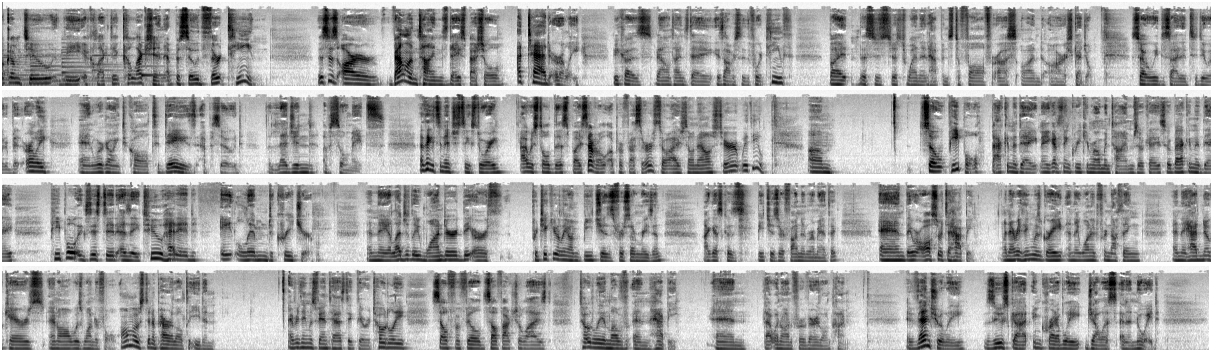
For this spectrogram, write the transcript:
welcome to the Eclectic Collection, episode 13. This is our Valentine's Day special, a tad early, because Valentine's Day is obviously the 14th, but this is just when it happens to fall for us on our schedule. So we decided to do it a bit early, and we're going to call today's episode The Legend of Soulmates. I think it's an interesting story. I was told this by several a professor, so I shall now share it with you. Um, so people back in the day, now you got to think Greek and Roman times, okay? So back in the day, people existed as a two-headed, eight-limbed creature, and they allegedly wandered the earth, particularly on beaches for some reason. I guess because beaches are fun and romantic, and they were all sorts of happy, and everything was great, and they wanted for nothing and they had no cares, and all was wonderful, almost in a parallel to Eden. Everything was fantastic. They were totally self fulfilled, self actualized, totally in love and happy. And that went on for a very long time. Eventually, Zeus got incredibly jealous and annoyed.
